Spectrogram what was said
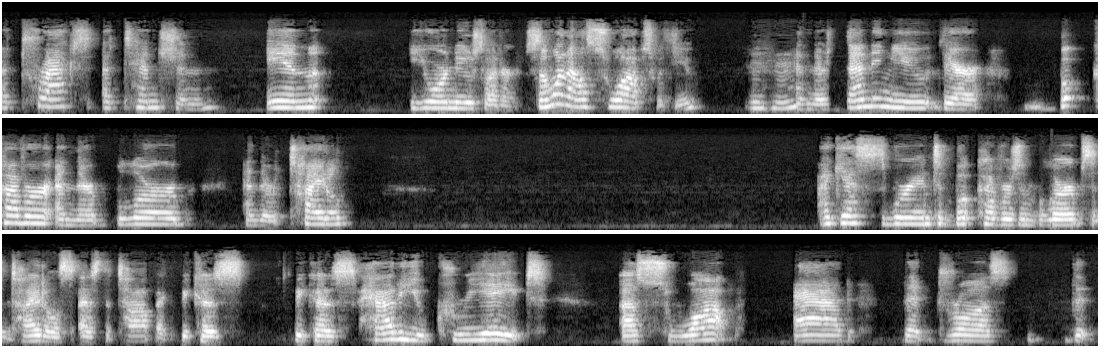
attracts attention in your newsletter? Someone else swaps with you, Mm-hmm. and they're sending you their book cover and their blurb and their title. I guess we're into book covers and blurbs and titles as the topic because because how do you create a swap ad that draws that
